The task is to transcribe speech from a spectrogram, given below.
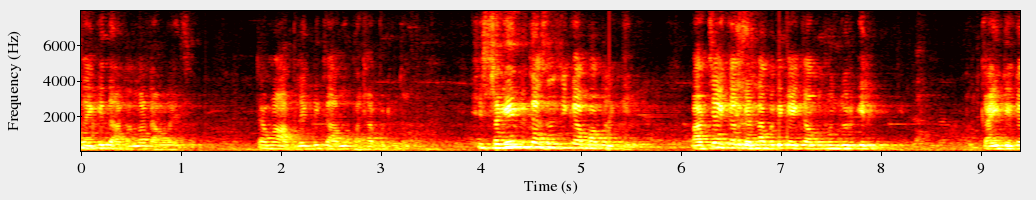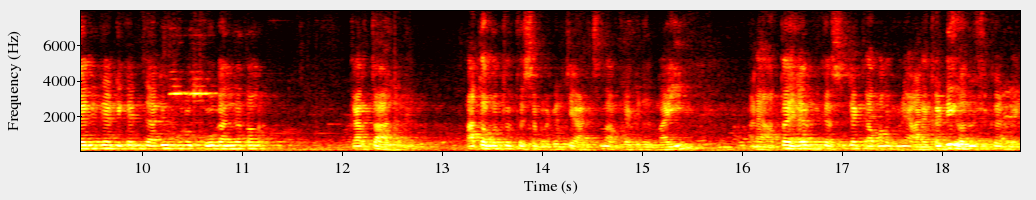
नाही की दादांना डावलायचं. त्यामुळे आपल्याकडे कामं फटाफट होतात. ही सगळी विकासाची कामं आपण केली. मागच्या एका घटनामध्ये काही कामं मंजूर केली. काही ठिकाणी त्या ठिकाणी जाणीवपूर्वक खो घालण्यात आला. करता आलं नाही. आता मात्र तशा प्रकारची अडचण आपल्याकडे नाही. आणि आता ह्या विकासाच्या कामाला कोणी आडकाठी घालू शकत नाही.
